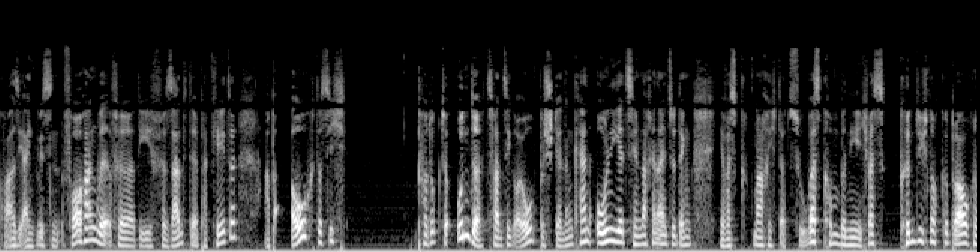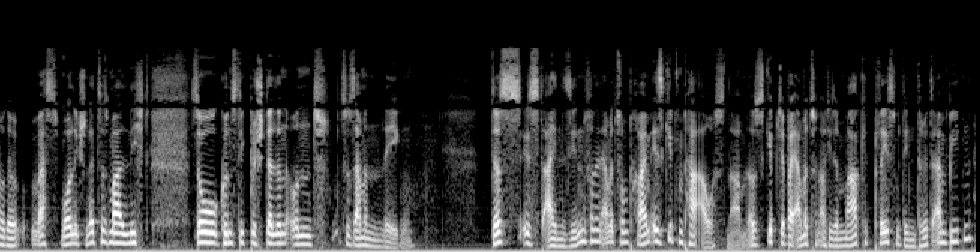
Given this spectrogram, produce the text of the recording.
quasi einen gewissen Vorrang für die Versand der Pakete, aber auch, dass ich Produkte unter 20 Euro bestellen kann, ohne jetzt im Nachhinein zu denken, ja, was mache ich dazu? Was kombiniere ich? Was könnte ich noch gebrauchen? Oder was wollte ich schon letztes Mal nicht so günstig bestellen und zusammenlegen? Das ist ein Sinn von den Amazon Prime. Es gibt ein paar Ausnahmen. Also es gibt ja bei Amazon auch diese Marketplace mit den Drittanbieten.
